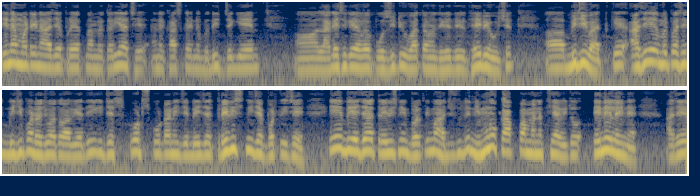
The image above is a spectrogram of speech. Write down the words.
તેના માટેના આજે પ્રયત્ન અમે કર્યા છે અને ખાસ કરીને બધી જ જગ્યાએ લાગે છે કે હવે પોઝિટિવ વાતાવરણ ધીરે ધીરે થઈ રહ્યું છે. બીજી વાત કે આજે અમારી પાસે બીજી પણ રજૂઆતો આવી હતી કે જે સ્પોર્ટ્સ કોટાની જે બે હજાર ત્રેવીસની જે ભરતી છે, એ બે હજાર ત્રેવીસની ભરતીમાં હજુ સુધી નિમણૂક આપવામાં નથી આવી. તો તેને લઈને આજે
